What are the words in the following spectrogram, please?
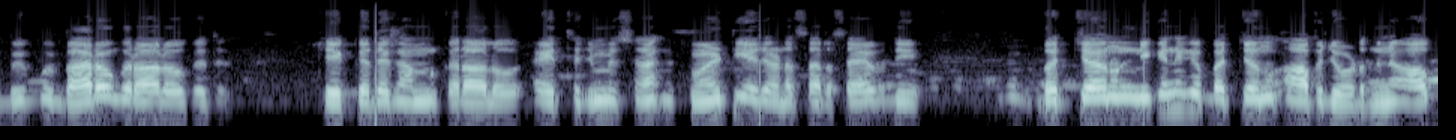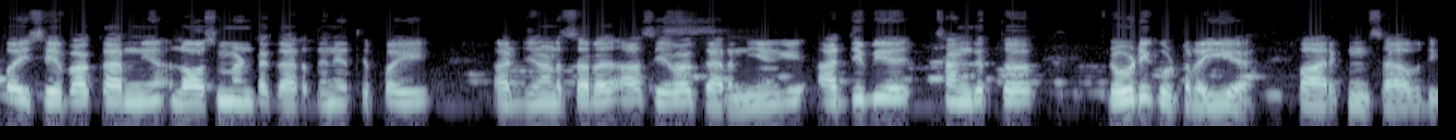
ਵੀ ਕੋਈ ਬਾਹਰੋਂ ਕਰਾ ਲਓ, ਕਿਤੇ ਠੇਕੇ ਤੇ ਕੰਮ ਕਰਾ ਲਓ। ਇੱਥੇ ਜਿਵੇਂ ਕਮੇਟੀ ਹੈ ਜੰਡਸਰ ਸਾਹਿਬ ਦੀ, ਬੱਚਿਆਂ ਨੂੰ ਨਿੱਕੇ ਨਿੱਕੇ ਬੱਚਿਆਂ ਨੂੰ ਆਪ ਜੋੜਦੇ ਨੇ। ਆਓ ਭਾਈ ਸੇਵਾ ਕਰਨੀ ਅਲੌਸਮੈਂਟ ਕਰਦੇ ਨੇ ਇੱਥੇ ਭਾਈ, ਅੱਜ ਜੰਡਸਰ ਆ ਸੇਵਾ ਕਰਨੀ ਹੈਗੀ। ਅੱਜ ਵੀ ਸੰਗਤ ਰੋੜੀ ਕੁੱਟ ਰਹੀ ਹੈ ਪਾਰਕਿੰਗ ਸਾਹਿਬ ਦੀ।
